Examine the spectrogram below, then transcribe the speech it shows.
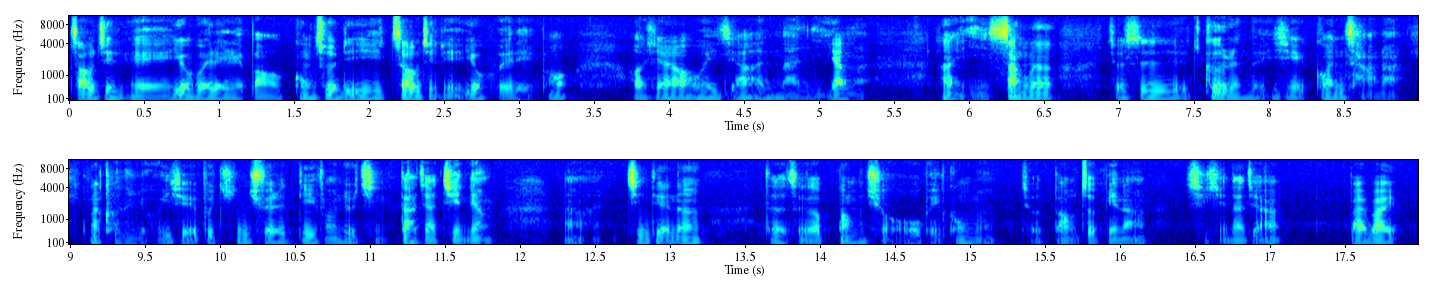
造一个又回来的包，攻出力造一个又回来包，好像要回家很难一样啊。那以上呢，就是个人的一些观察啦。那可能有一些不精确的地方，就请大家见谅。那今天呢的这个棒球欧北共呢，就到这边啦，谢谢大家，拜拜。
